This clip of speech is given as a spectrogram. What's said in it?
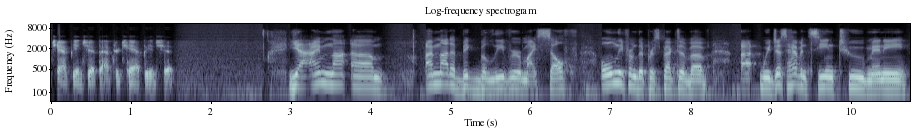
championship after championship. Yeah, I'm not. Um, I'm not a big believer myself, only from the perspective of uh, we just haven't seen too many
